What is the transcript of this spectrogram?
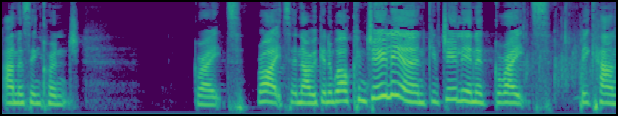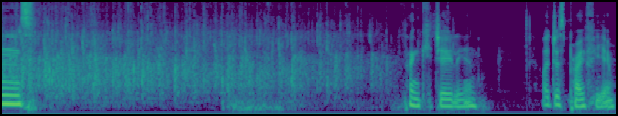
Anna's in Crunch. Great. Right, and now we're going to welcome Julian. Give Julian a great big hand. Thank you, Julian. I'll just pray for you.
